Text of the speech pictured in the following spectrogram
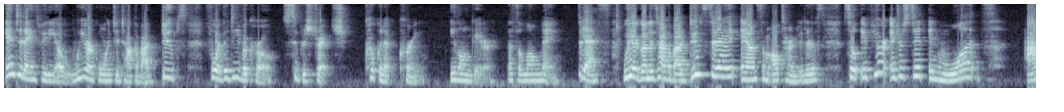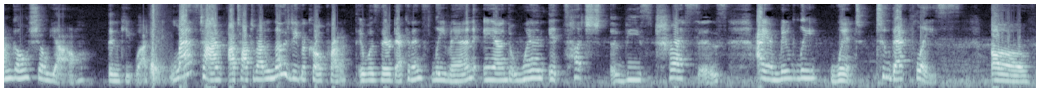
In today's video, we are going to talk about dupes for the DevaCurl Super Stretch Coconut Cream Elongator. That's a long name. Yes, we are going to talk about dupes today and some alternatives. So if you're interested in what I'm going to show y'all, then keep watching. Last time I talked about another DevaCurl product. It was their Decadence leave-in and when it touched these tresses, I immediately went to that place of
